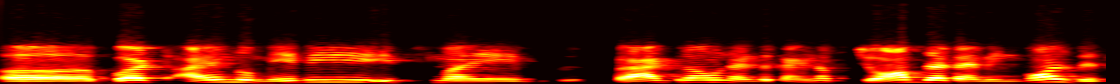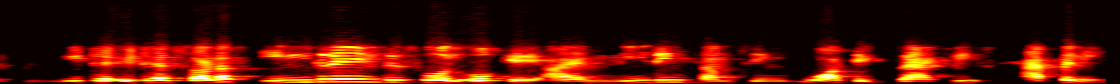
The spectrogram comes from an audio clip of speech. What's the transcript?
uh, but i don't know maybe it's my background and the kind of job that i'm involved with it, it has sort of ingrained this whole okay i am needing something what exactly is happening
